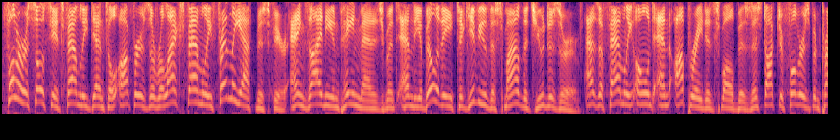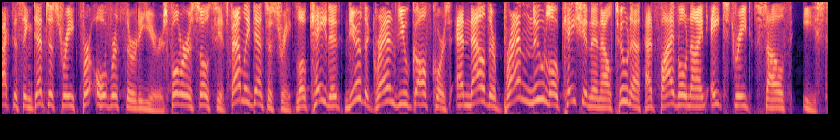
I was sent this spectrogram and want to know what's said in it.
Fuller Associates Family Dental offers a relaxed, family friendly atmosphere, anxiety and pain management, and the ability to give you the smile that you deserve. As a family owned and operated small business, Dr. Fuller has been practicing dentistry for over 30 years. Fuller Associates Family Dentistry, located near the Grandview Golf Course, and now their brand new location in Altoona at 509 8th Street Southeast.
